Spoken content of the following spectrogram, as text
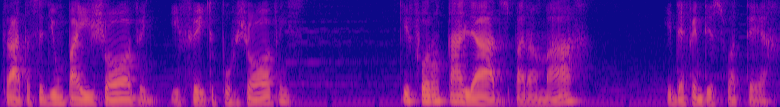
Trata-se de um país jovem e feito por jovens que foram talhados para amar e defender sua terra.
